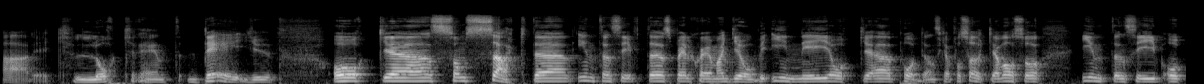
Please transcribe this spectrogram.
Ja, det är klockrent det är ju. Och eh, som sagt, eh, intensivt eh, spelschema går vi in i och eh, podden ska försöka vara så intensiv och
